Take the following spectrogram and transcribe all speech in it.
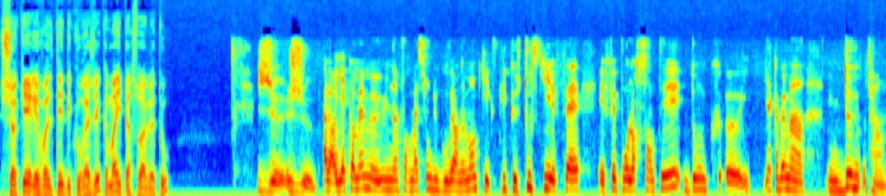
choqués, révoltés, découragés? Comment ils perçoivent le tout? je, je... Alors, il y a quand même une information du gouvernement qui explique que tout ce qui est fait est fait pour leur santé. Donc, euh, il y a quand même un, une... Dem... Enfin,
